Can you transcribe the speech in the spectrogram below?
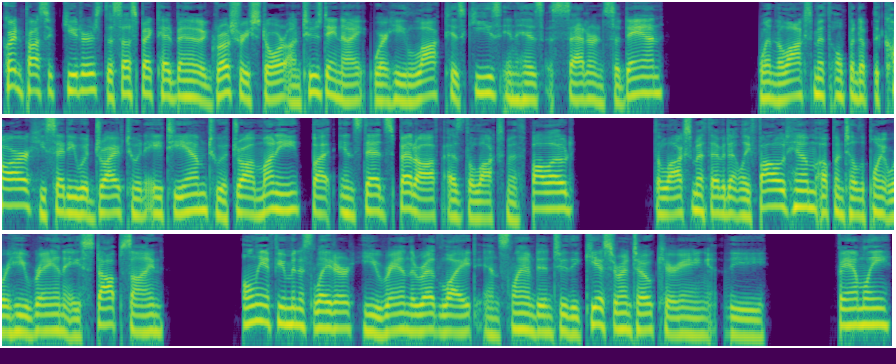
According to prosecutors, the suspect had been at a grocery store on Tuesday night where he locked his keys in his Saturn sedan. When the locksmith opened up the car, he said he would drive to an ATM to withdraw money, but instead sped off as the locksmith followed. The locksmith evidently followed him up until the point where he ran a stop sign. Only a few minutes later, he ran the red light and slammed into the Kia Sorento carrying the family.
